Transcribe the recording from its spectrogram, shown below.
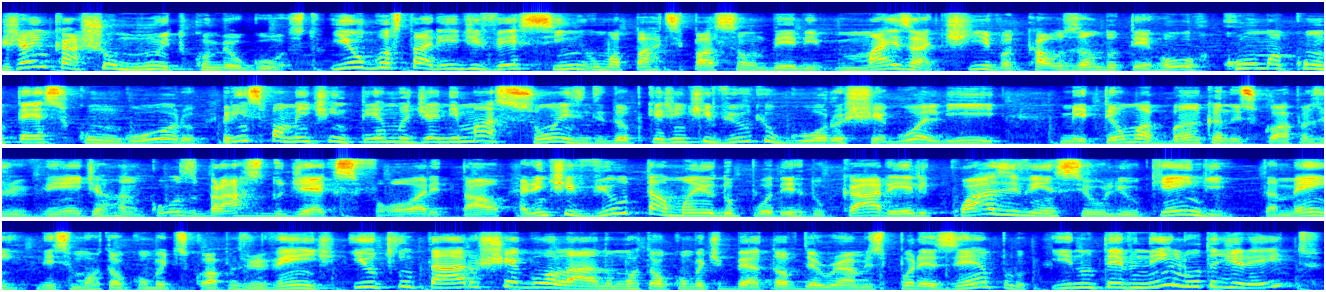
já encaixou muito com o meu gosto. E eu gostaria de ver, sim, uma participação dele mais ativa, causando terror, como acontece com o Goro, principalmente em termos de animações, entendeu? Porque a gente viu que o Goro chegou ali, meteu uma banca no Scorpion's Revenge, arrancou os braços do Jax fora e tal. A gente viu o tamanho do poder do cara e ele quase venceu o Liu Kang também, nesse Mortal Kombat Scorpion's Revenge. E o Quintaro chegou lá no Mortal Kombat Battle of the Realms, por exemplo, e não teve nem luta direito,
